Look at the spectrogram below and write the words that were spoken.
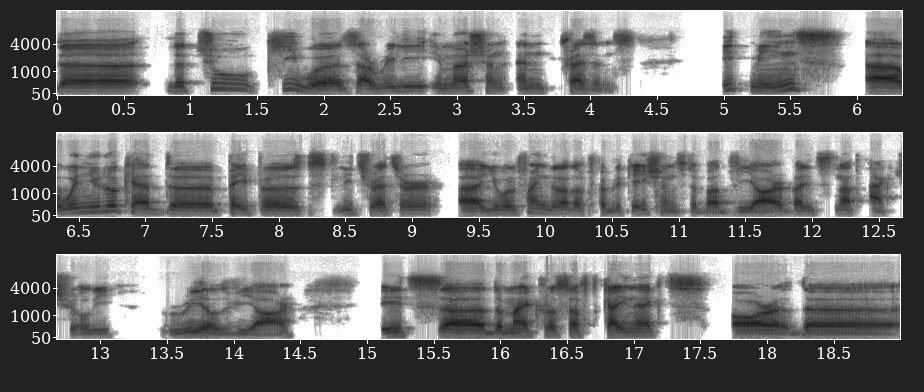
The, the two keywords are really immersion and presence. It means uh, when you look at the papers, literature, uh, you will find a lot of publications about VR, but it's not actually real VR. It's uh, the Microsoft Kinect or the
